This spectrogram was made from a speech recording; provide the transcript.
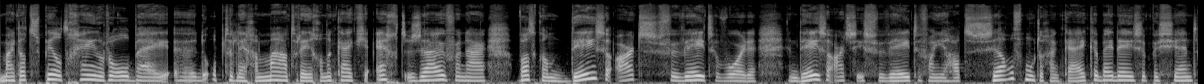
maar dat speelt geen rol bij de op te leggen maatregel. Dan kijk je echt zuiver naar wat kan deze arts verweten worden. En deze arts is verweten van je had zelf moeten gaan kijken bij deze patiënt.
